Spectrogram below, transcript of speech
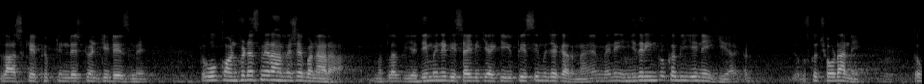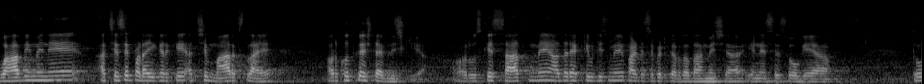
लास्ट के फिफ्टीन डेज़ ट्वेंटी डेज़ में। तो वो कॉन्फिडेंस मेरा हमेशा बना रहा। मतलब यदि मैंने डिसाइड किया कि यूपीएससी मुझे करना है मैंने इंजीनियरिंग को कभी ये नहीं किया उसको छोड़ा नहीं। तो वहाँ भी मैंने अच्छे से पढ़ाई करके अच्छे मार्क्स लाए और ख़ुद को इस्टेब्लिश किया। और उसके साथ में अदर एक्टिविटीज़ में पार्टिसिपेट करता था हमेशा। एनएसएस हो गया। तो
